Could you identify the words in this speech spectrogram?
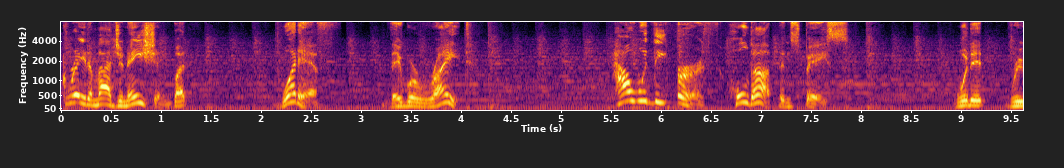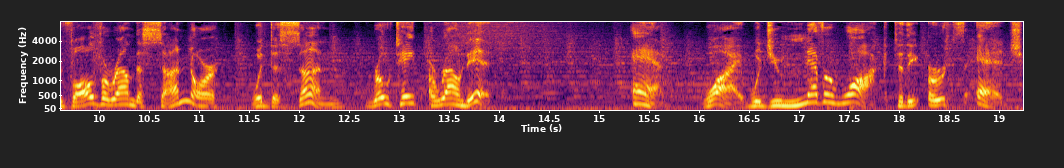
great imagination, but what if they were right? How would the Earth hold up in space? Would it revolve around the Sun, or would the sun rotate around it? And why would you never walk to the Earth's edge?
